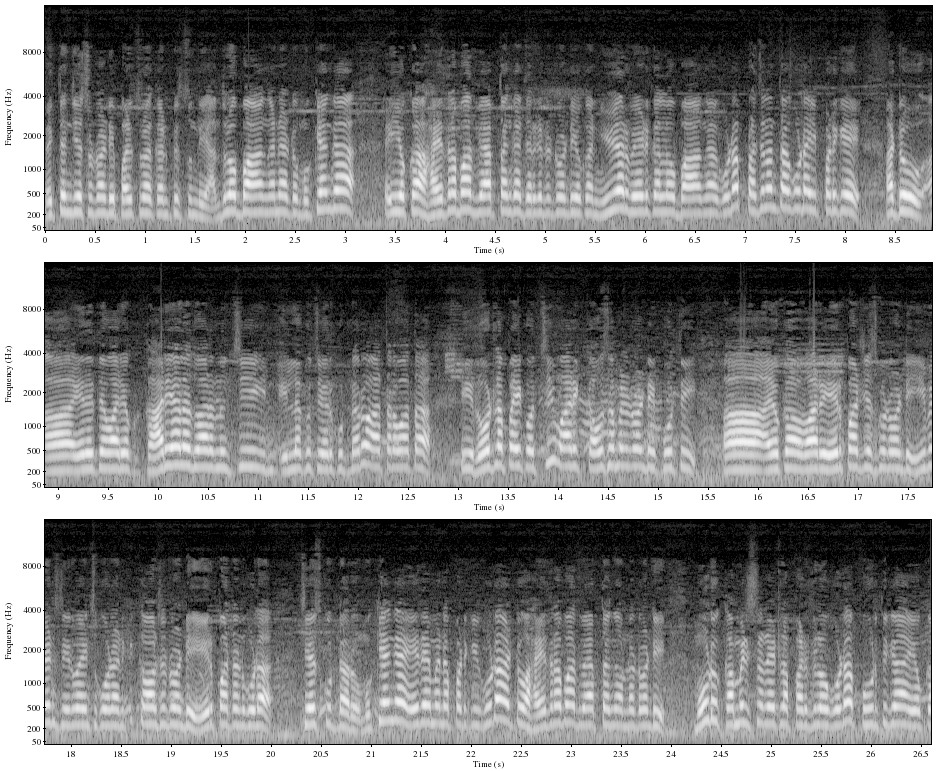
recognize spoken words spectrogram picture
వ్యక్తం చేసినటువంటి పరిస్థితులు కనిపిస్తుంది. అందులో భాగంగానే అటు ముఖ్యంగా ఈ యొక్క హైదరాబాద్ వ్యాప్తంగా జరిగినటువంటి యొక్క న్యూ ఇయర్ వేడుకల్లో భాగంగా కూడా ప్రజలంతా కూడా ఇప్పటికే అటు ఏదైతే వారి యొక్క కార్యాలయ ద్వారా నుంచి ఇళ్ళకు చేరుకుంటున్నారో ఆ తర్వాత ఈ రోడ్లపైకి వచ్చి వారికి అవసరమైనటువంటి పూర్తి ఆ యొక్క వారు ఏర్పాటు చేసుకున్నటువంటి ఈవెంట్స్ నిర్వహించుకోవడానికి కావాల్సినటువంటి ఏర్పాట్లను కూడా చేసుకుంటున్నారు. ముఖ్యంగా ఏదేమైనప్పటికీ కూడా అటు హైదరాబాద్ వ్యాప్తంగా ఉన్నటువంటి మూడు కమిషనరేట్ల పరిధిలో కూడా పూర్తిగా ఈ యొక్క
